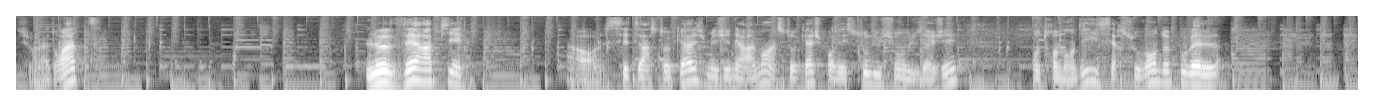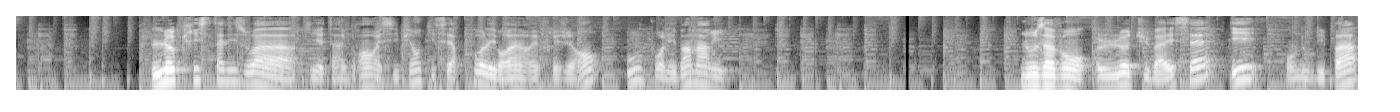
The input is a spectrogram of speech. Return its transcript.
sur la droite. Le verre à pied. Alors c'est un stockage, mais généralement un stockage pour les solutions usagées Autrement dit, il sert souvent de poubelle. Le cristallisoire, qui est un grand récipient qui sert pour les brins réfrigérants ou pour les bains-maries. Nous avons le tube à essai et on n'oublie pas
